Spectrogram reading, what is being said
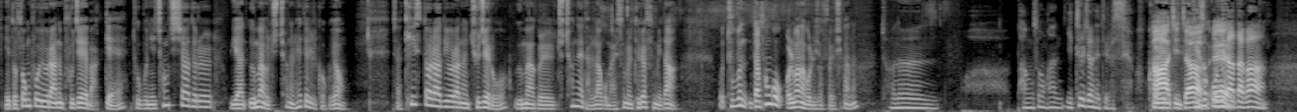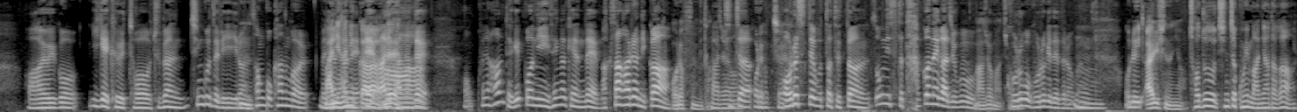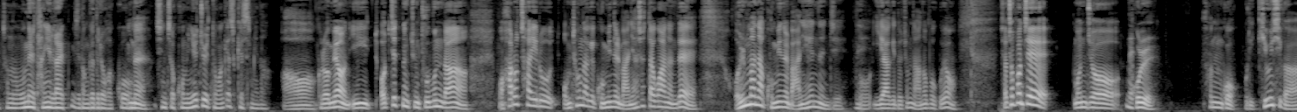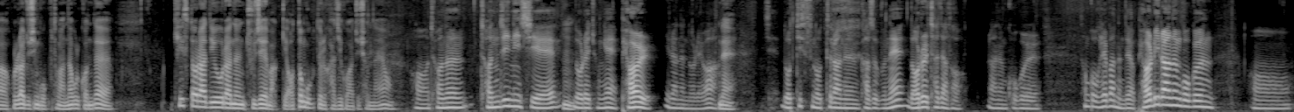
이 또 Song for You라는 부제에 맞게 두 분이 청취자들을 위한 음악을 추천을 해드릴 거고요. 자, Kiss the Radio라는 주제로 음악을 추천해 달라고 말씀을 드렸습니다. 두 분 일단 선곡 얼마나 걸리셨어요? 시간은? 저는 와, 방송 한 이틀 전에 드렸어요. 아, 진짜 계속 예. 고민하다가 와 이거 이게 그 저 주변 친구들이 이런 음. 선곡하는 걸몇 많이 년 전에 하니까. 네, 많이 네. 봤는데 어, 그냥 하면 되겠거니 생각했는데 막상 하려니까 어렵습니다. 맞아요. 진짜 어렵죠. 어렸을 때부터 듣던 song list 다 꺼내가지고 맞아, 맞아. 고르고 고르게 되더라고요. 음, 우리 아일 씨는요? 저도 진짜 고민 많이 하다가 저는 오늘 당일날 이제 넘겨드려갖고 네. 진짜 고민 일주일 동안 계속했습니다. 아, 그러면 이 어쨌든 좀 두 분 다 뭐 하루 차이로 엄청나게 고민을 많이 하셨다고 하는데 얼마나 고민을 많이 했는지 뭐 이야기도 좀 나눠보고요. 자, 첫 번째 먼저 네. 골 선곡 우리 기훈 씨가 골라주신 곡부터 만나볼 건데 Kiss the Radio라는 주제에 맞게 어떤 곡들을 가지고 와주셨나요? 어, 저는 전진희 씨의 음. 노래 중에 별이라는 노래와 네, 이제 노티스 노트라는 가수분의 너를 찾아서 라는 곡을 선곡을 해봤는데요. 별이라는 곡은 어,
